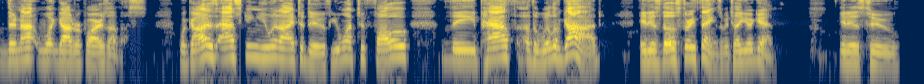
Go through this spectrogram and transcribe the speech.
they're not what God requires of us. What God is asking you and I to do, if you want to follow the path of the will of God, it is those three things. Let me tell you again. It is to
